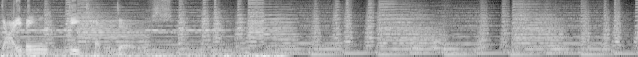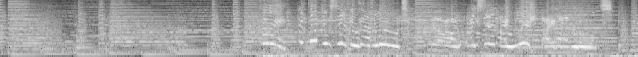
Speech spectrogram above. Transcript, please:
diving detectives. You had loot! No, I said I wish I had loot!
